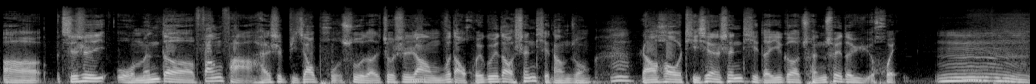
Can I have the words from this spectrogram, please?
呃，其实我们的方法还是比较朴素的，就是让舞蹈回归到身体当中，嗯，然后体现身体的一个纯粹的语汇。嗯，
